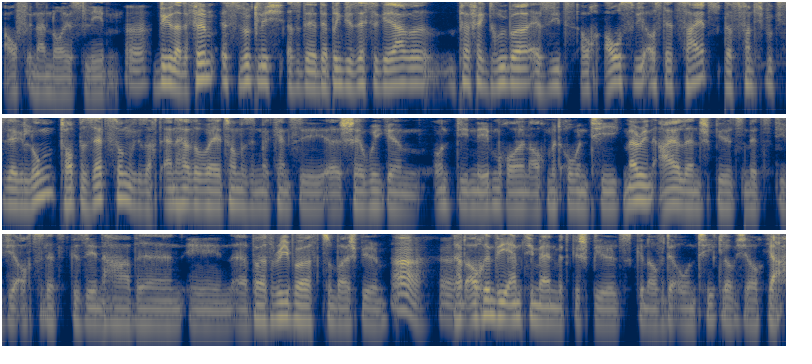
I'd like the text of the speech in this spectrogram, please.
auf in ein neues Leben. Ah. Wie gesagt, der Film ist wirklich, also der, der bringt die 60er Jahre perfekt rüber. Er sieht auch aus wie aus der Zeit. Das fand ich wirklich sehr gelungen. Top-Besetzung, wie gesagt, Anne Hathaway, Thomasin McKenzie, äh, Shea Wiggum und die Nebenrollen auch mit Owen Teague. Marion Ireland spielt mit, die wir auch zuletzt gesehen haben in äh, Birth Rebirth zum Beispiel. Ah, ja. Hat auch in The Empty Man mitgespielt, genau wie der Owen Teague, glaube ich auch. Ja,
